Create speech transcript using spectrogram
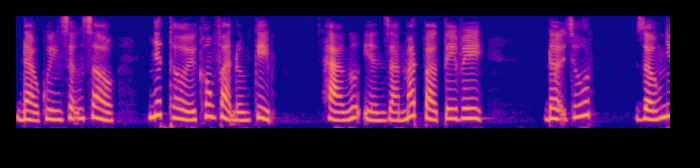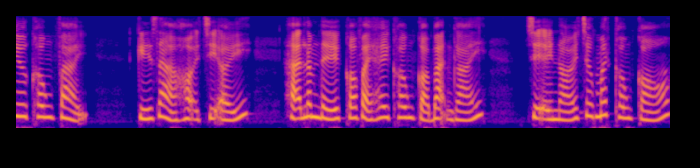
Đào quỳnh sững sờ, nhất thời không phản ứng kịp. Hạ Ngữ Yến dán mắt vào tivi. Đợi chút, giống như không phải. Ký giả hỏi chị ấy, Hạ Lâm Đế có phải hay không có bạn gái? Chị ấy nói trước mắt không có,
